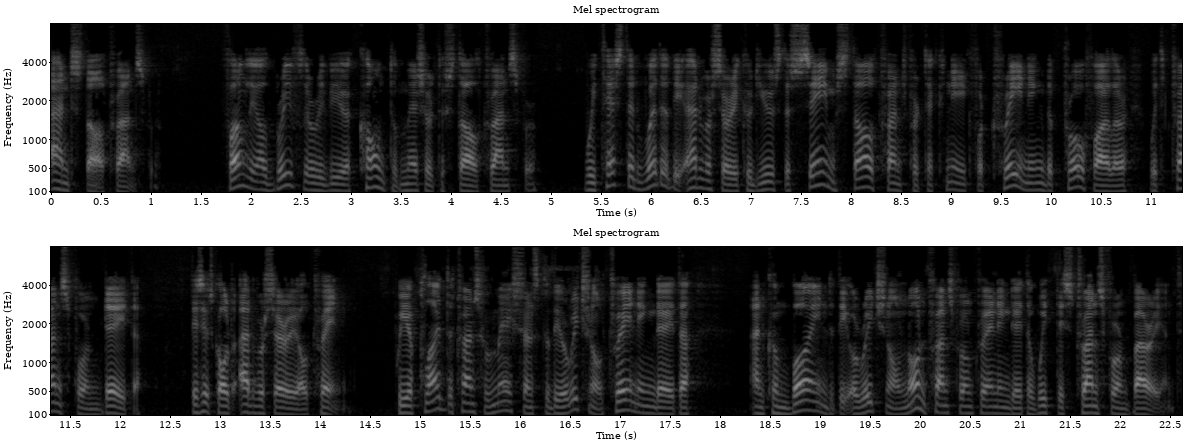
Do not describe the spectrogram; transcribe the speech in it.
and style transfer. Finally, I'll briefly review a countermeasure to style transfer. We tested whether the adversary could use the same style transfer technique for training the profiler with transformed data. This is called adversarial training. We applied the transformations to the original training data and combined the original non-transformed training data with this transformed variant.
